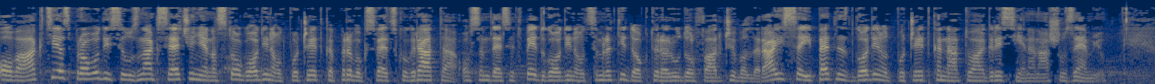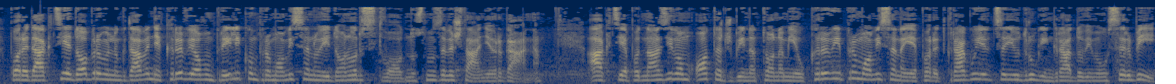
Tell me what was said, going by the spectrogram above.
Ova akcija sprovodi se u znak sećanja na 100 godina od početka Prvog svetskog rata, 85 godina od smrti doktora Rudolfa Archibalda Rajsa i 15 godina od početka NATO agresije na našu zemlju. Pored akcije dobrovoljnog davanja krvi ovom prilikom promovisano je i donorstvo, odnosno zaveštanje organa. Akcija pod nazivom Otačbina to nam je u krvi promovisana je pored Kragujevca i u drugim gradovima u Srbiji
